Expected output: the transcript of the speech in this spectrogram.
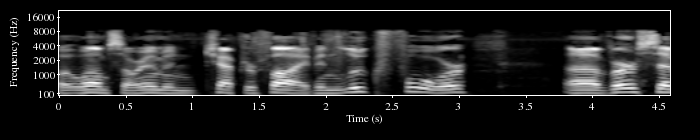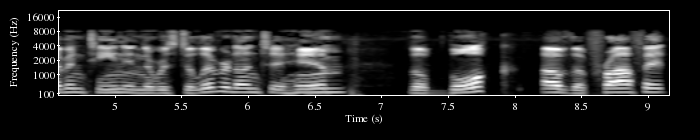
oh, well, I'm sorry, I'm in chapter 5. In Luke 4, uh, verse 17, And there was delivered unto him the book of the prophet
